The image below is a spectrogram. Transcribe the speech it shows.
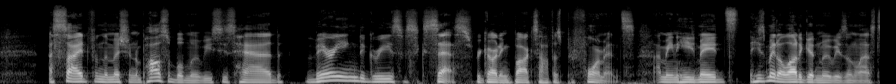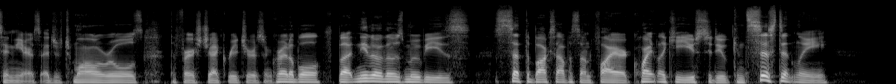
aside from the Mission Impossible movies, he's had varying degrees of success regarding box office performance. I mean, he made he's made a lot of good movies in the last ten years. Edge of Tomorrow rules. The first Jack Reacher is incredible, but neither of those movies set the box office on fire quite like he used to do consistently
